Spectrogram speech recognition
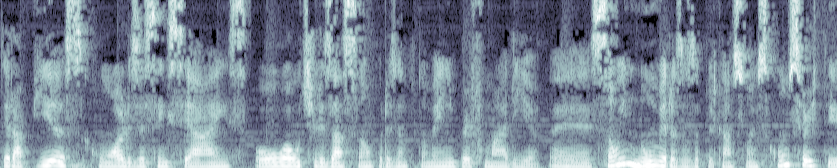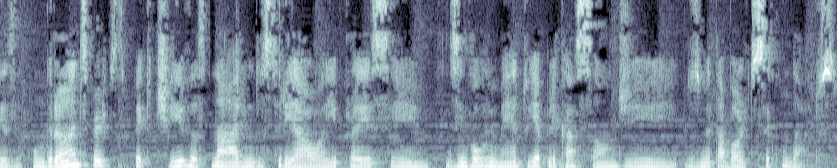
terapias com óleos essenciais ou a utilização, por exemplo, também em perfumaria. É, são inúmeras as aplicações, com certeza, com grandes perspectivas na área industrial aí para esse desenvolvimento e aplicação de dos metabólitos secundários.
